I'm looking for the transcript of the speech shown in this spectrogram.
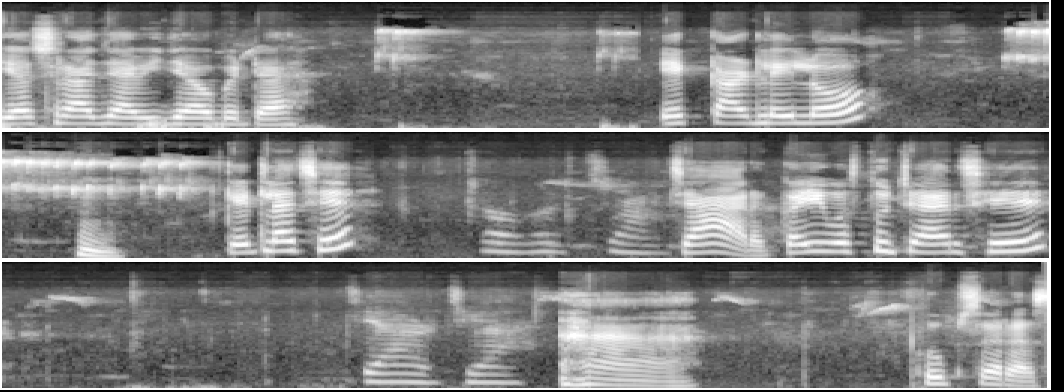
યશરાજ આવી જાઓ બેટા. એક કાર્ડ લઈ લો. હમ. કેટલા છે? ચાર. કઈ વસ્તુ ચાર છે? હા. ખૂબ સરસ.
